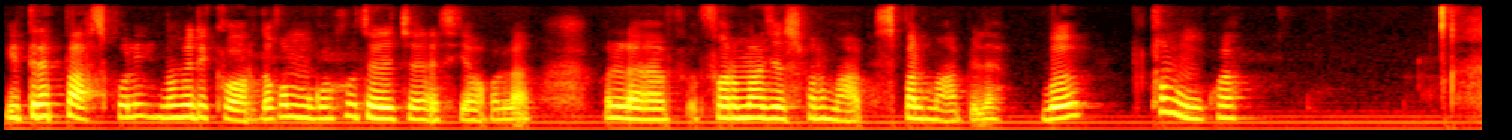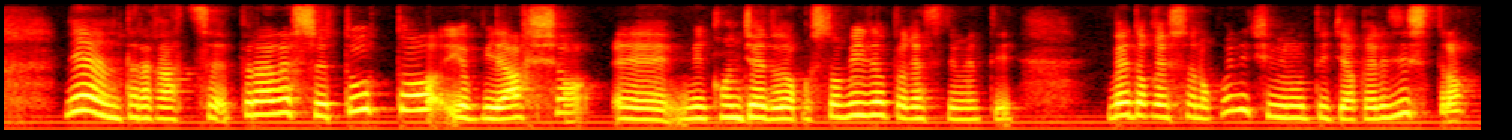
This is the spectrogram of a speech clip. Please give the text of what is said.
I tre pascoli? Non mi ricordo, comunque qualcosa del genere si chiama quel, quel formaggio spalmabile. spalmabile. Boh. Comunque. Niente ragazze, per adesso è tutto, io vi lascio e mi congedo da questo video perché altrimenti vedo che sono 15 minuti già che registro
